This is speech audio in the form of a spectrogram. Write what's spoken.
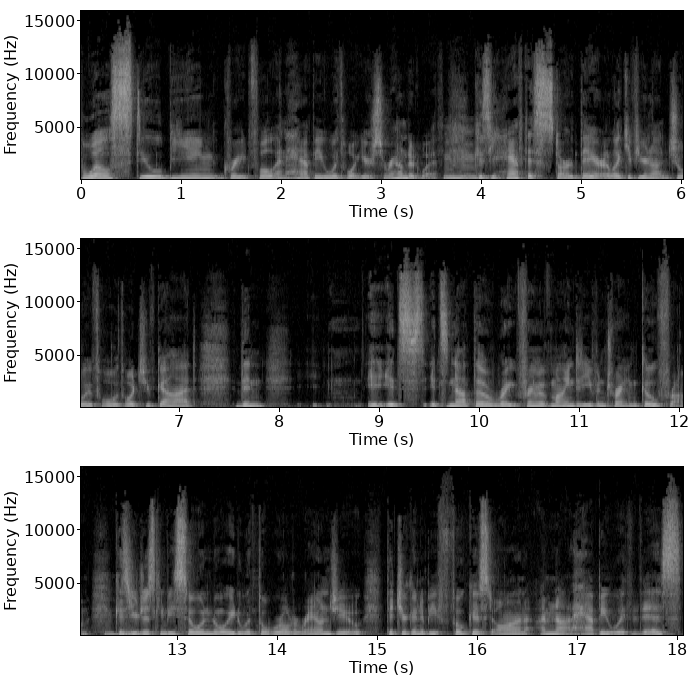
while still being grateful and happy with what you're surrounded with, Mm-hmm. because you have to start there. Like if you're not joyful with what you've got, then it's it's not the right frame of mind to even try and go from because you're just going to be so annoyed with the world around you that you're going to be focused on I'm not happy with this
